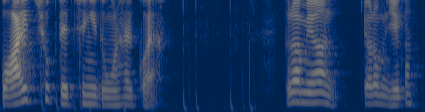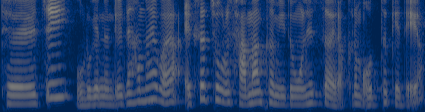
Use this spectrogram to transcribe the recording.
y축 대칭 이동을 할 거야. 그러면 여러분 얘가 될지 모르겠는데 일단 한번 해봐요. x축으로 4만큼 이동을 했어요. 그럼 어떻게 돼요?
